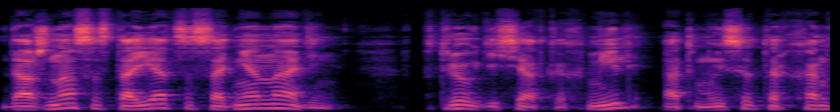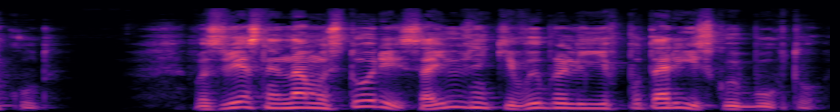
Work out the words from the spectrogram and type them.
должна состояться со дня на день, в трех десятках миль от мыса Тарханкут. В известной нам истории союзники выбрали Евпаторийскую бухту,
